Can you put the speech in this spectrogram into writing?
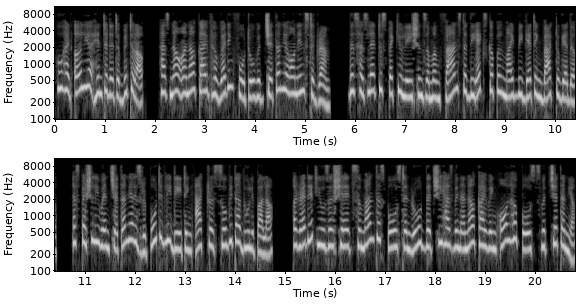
who had earlier hinted at a bitter up, has now unarchived her wedding photo with Chaitanya on Instagram. This has led to speculations among fans that the ex-couple might be getting back together, especially when Chaitanya is reportedly dating actress Sobita Dhulipala. A Reddit user shared Samantha's post and wrote that she has been unarchiving all her posts with Chaitanya.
